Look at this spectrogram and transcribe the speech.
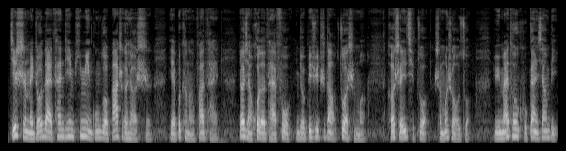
即使每周在餐厅拼命工作八十个小时，也不可能发财。要想获得财富，你就必须知道做什么，和谁一起做，什么时候做。与埋头苦干相比，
